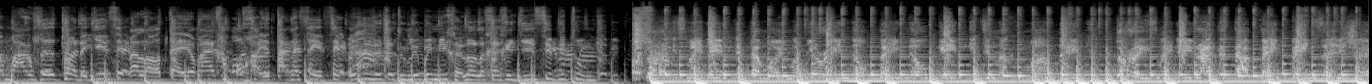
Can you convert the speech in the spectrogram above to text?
างบางซื้อถั่วได้ยี่สิบอร่อยแต่ยังไม่ครับโอ้ขายตังค์ในสี่สิบไม่รู้จะถึงเรื่องไม่มีขายโลละใครเคยยี่สิบนี่ถุงเยอะไป Dora is my name, that that boy with your rain, no pain, no gain, it's enough my name. Dora is my name, right that that bang bang, Zanja.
